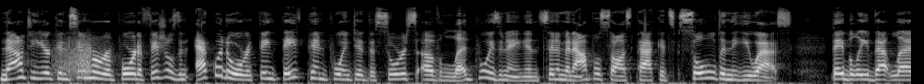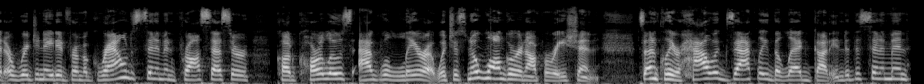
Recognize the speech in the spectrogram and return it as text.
Now to your consumer report. Officials in Ecuador think they've pinpointed the source of lead poisoning in cinnamon applesauce packets sold in the U.S. They believe that lead originated from a ground cinnamon processor called Carlos Aguilera, which is no longer in operation. It's unclear how exactly the lead got into the cinnamon,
